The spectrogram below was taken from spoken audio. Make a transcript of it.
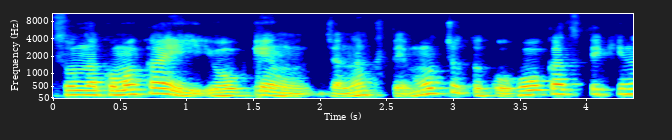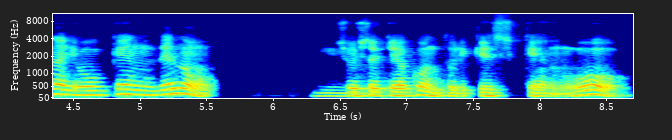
そんな細かい要件じゃなくて、もうちょっとこう包括的な要件での消費者契約法の取消権を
